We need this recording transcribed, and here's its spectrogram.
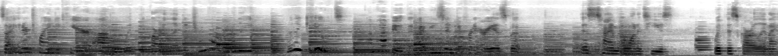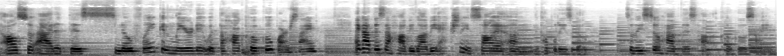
So I intertwined it here um, with the garland. It turned out really, really cute. I'm happy with it. I've used it in different areas, but this time I wanted to use with this garland. I also added this snowflake and layered it with the hot cocoa bar sign. I got this at Hobby Lobby. I actually, I saw it um, a couple days ago. So they still have this hot cocoa sign.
